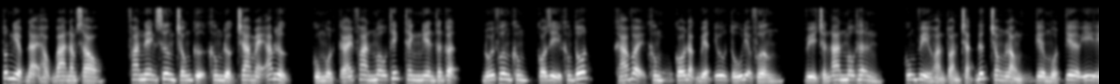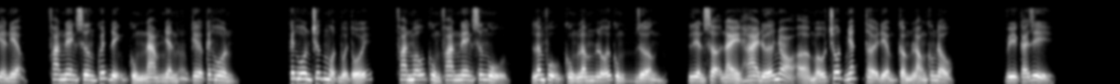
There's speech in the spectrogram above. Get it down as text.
Tốt nghiệp đại học 3 năm sau, Phan Nên Sương chống cự không được cha mẹ áp lực, cùng một cái Phan Mậu thích thanh niên thân cận, đối phương không có gì không tốt, khá vậy không có đặc biệt ưu tú địa phương, vì trấn an mẫu thân, cũng vì hoàn toàn chặt đứt trong lòng kia một tia y hiền niệm, Phan Nên Sương quyết định cùng nam nhân kia kết hôn. Kết hôn trước một buổi tối, Phan Mẫu cùng Phan Nên Sương ngủ, Lâm Phụ cùng Lâm Lỗi cùng giường, liền sợ này hai đứa nhỏ ở mấu chốt nhất thời điểm cầm lòng không đầu. Vì cái gì?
